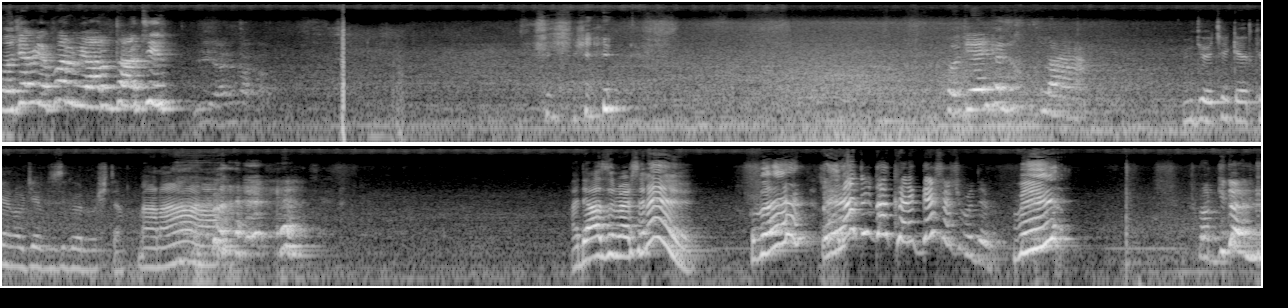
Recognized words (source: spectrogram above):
Hocam yaparım yarın tatil. İyi hadi bakalım. Hocaya yazıklar. Video çekerken hoca bizi görmüştü. Nana. Hadi hazır versene. Ver. Daha karakter seçmedim. Ver. Bak gidelim.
